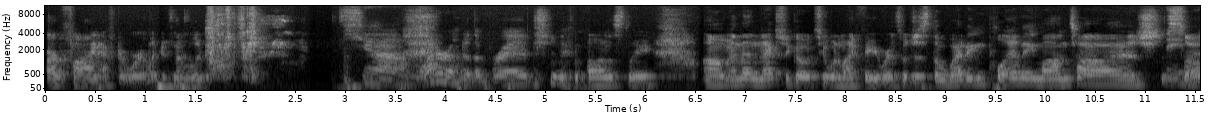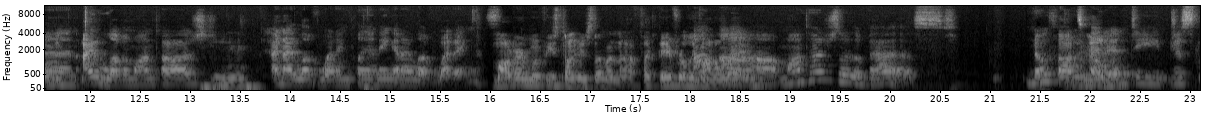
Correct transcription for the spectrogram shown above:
are fine afterward. Like, it's never really brought up Yeah. Water under the bridge. honestly. Um, and then next we go to one of my favorites, which is the wedding planning montage. Amen. I love a montage, mm, and I love wedding planning, and I love weddings. modern movies don't use them enough. Like, they've really gone away. Uh-uh. Montages are the best. No thoughts, head empty, just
